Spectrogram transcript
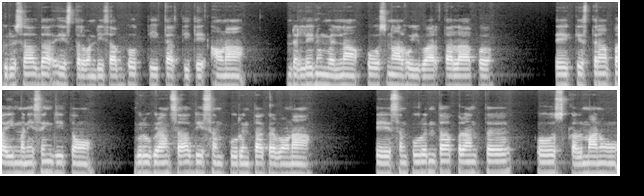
ਗੁਰੂ ਸਾਹਿਬ ਦਾ ਇਸ ਤਲਵੰਡੀ ਸਾਬੋ ਦੀ ਧਰਤੀ ਤੇ ਆਉਣਾ ਡੱਲੇ ਨੂੰ ਮਿਲਣਾ, ਉਸ ਨਾਲ ਹੋਈ ਵਾਰਤਾਲਾਪ। ਅਤੇ ਕਿਸ ਤਰ੍ਹਾਂ ਭਾਈ ਮਨੀ ਸਿੰਘ ਜੀ ਤੋਂ ਗੁਰੂ ਗ੍ਰੰਥ ਸਾਹਿਬ ਦੀ ਸੰਪੂਰਨਤਾ ਕਰਵਾਉਣਾ? ਅਤੇ ਸੰਪੂਰਨਤਾ ਉਪਰੰਤ ਉਸ ਕਲਮਾਂ ਨੂੰ,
